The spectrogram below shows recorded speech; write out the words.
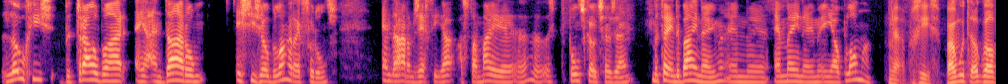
logisch, betrouwbaar, en, ja, en daarom is hij zo belangrijk voor ons. En daarom zegt hij, ja, als, het aan mij, uh, als ik de bondscoach zou zijn, meteen erbij nemen en, uh, en meenemen in jouw plannen. Ja, precies. Maar we moeten ook wel,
